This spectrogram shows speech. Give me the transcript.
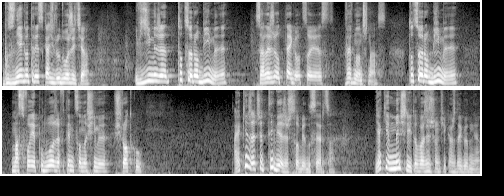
bo z niego tryska źródło życia. I widzimy, że to, co robimy, zależy od tego, co jest wewnątrz nas. To, co robimy, ma swoje podłoże w tym, co nosimy w środku. A jakie rzeczy ty bierzesz sobie do serca? Jakie myśli towarzyszą ci każdego dnia?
